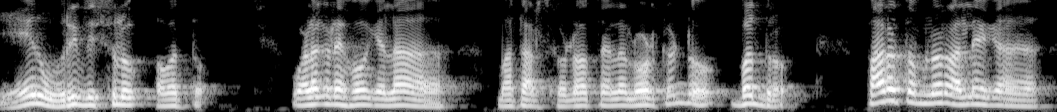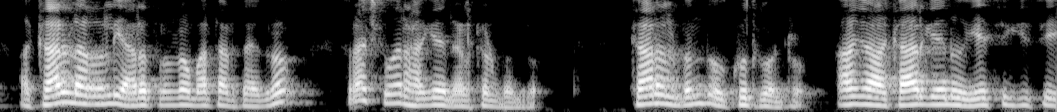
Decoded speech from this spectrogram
ಏನು ಉರಿ ಬಿಸಿಲು ಅವತ್ತು. ಒಳಗಡೆ ಹೋಗಿ ಎಲ್ಲ ಮಾತಾಡಿಸ್ಕೊಂಡು ಅವತ್ತೆಲ್ಲ ನೋಡ್ಕೊಂಡು ಬಂದರು. ಪಾರ್ವತಮ್ಮನವರು ಅಲ್ಲೇ ಆ ಕಾರಿಡಾರಲ್ಲಿ ಯಾರ ಹತ್ರನೋ ಮಾತಾಡ್ತಾಯಿದ್ರು ರಾಜ್ಕುಮಾರ್ ಹಾಗೆ ನಡ್ಕೊಂಡು ಬಂದರು. ಕಾರಲ್ಲಿ ಬಂದು ಕೂತ್ಕೊಂಡ್ರು. ಆಗ ಆ ಕಾರ್ಗೇನು ಎ ಸಿ ಗಿಸಿ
